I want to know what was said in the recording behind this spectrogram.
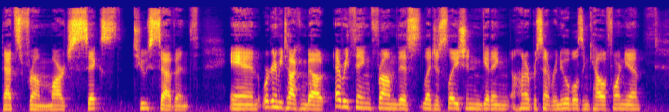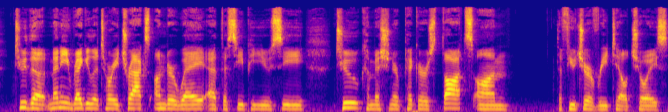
That's from March 6th to 7th. And we're going to be talking about everything from this legislation getting 100% renewables in California to the many regulatory tracks underway at the CPUC to Commissioner Picker's thoughts on the future of retail choice.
